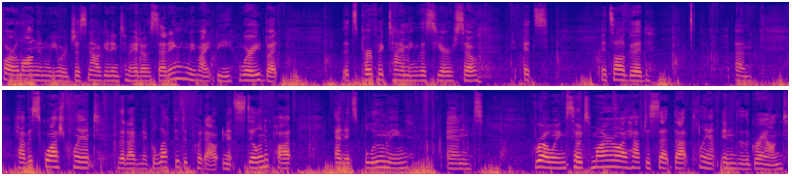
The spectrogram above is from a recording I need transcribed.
far along and we were just now getting tomatoes setting, we might be worried, but it's perfect timing this year. So it's it's all good. Um, have a squash plant that I've neglected to put out, and it's still in a pot and it's blooming and growing. So tomorrow I have to set that plant into the ground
